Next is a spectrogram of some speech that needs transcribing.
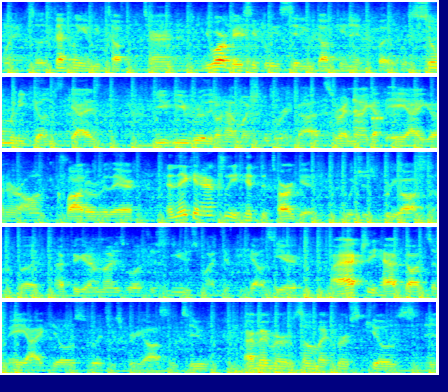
plane, so it's definitely going to be tough to turn. You are basically a sitting duck in it, but with so many guns, guys, you, you really don't have much to worry about. So right now I got the AI gunner on the Claude over there, and they can actually hit the target, which is pretty awesome, but I figured I might as well just use my 50 cals here. I actually have gotten some AI kills, which is pretty awesome too. I remember some of my first kills in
